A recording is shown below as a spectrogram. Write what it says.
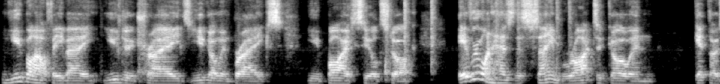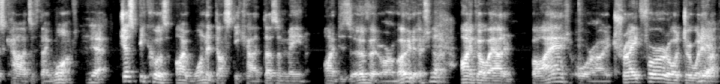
you buy off eBay, you do trades, you go in breaks, you buy sealed stock. Everyone has the same right to go and get those cards if they want Yeah. just because I want a dusty card doesn't mean I deserve it or I'm owed it. No. I go out and buy it or I trade for it or do whatever.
